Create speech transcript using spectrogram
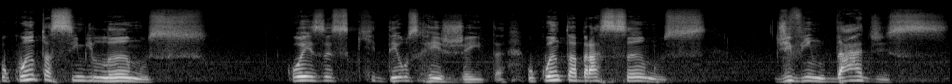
O quanto assimilamos coisas que Deus rejeita, o quanto abraçamos divindades,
